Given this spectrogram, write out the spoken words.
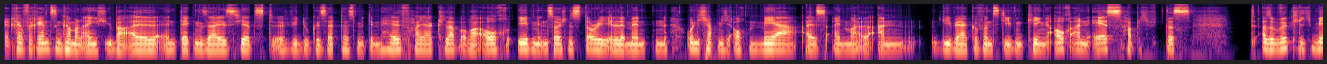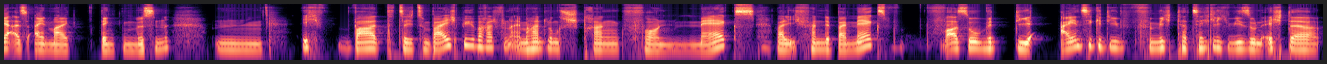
Referenzen kann man eigentlich überall entdecken, sei es jetzt, äh, wie du gesagt hast, mit dem Hellfire Club, aber auch eben in solchen Story-Elementen. Und ich habe mich auch mehr als einmal an die Werke von Stephen King, auch an S habe ich das, also wirklich mehr als einmal denken müssen. Ich war tatsächlich zum Beispiel überrascht von einem Handlungsstrang von Max, weil ich fand, bei Max war so mit die einzige, die für mich tatsächlich wie so ein echter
